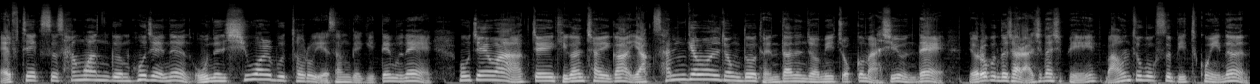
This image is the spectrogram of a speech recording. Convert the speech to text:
FTX 상환금 호재는 오는 10월부터로 예상되기 때문에 호재와 악재의 기간 차이가 약 3개월 정도 된다는 점이 조금 아쉬운데 여러분도 잘 아시다시피 마운트 곡스 비트코인은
